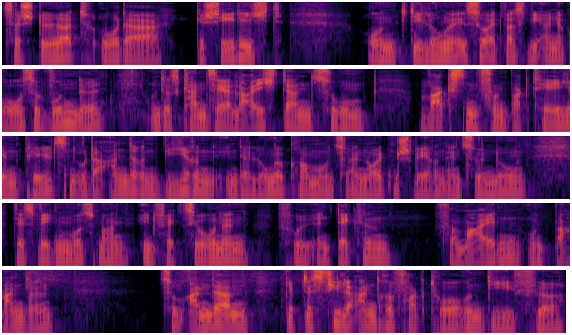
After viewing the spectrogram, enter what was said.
zerstört oder geschädigt. Und die Lunge ist so etwas wie eine große Wunde und es kann sehr leicht dann zum Wachsen von Bakterien, Pilzen oder anderen Viren in der Lunge kommen und zu erneuten schweren Entzündungen. Deswegen muss man Infektionen früh entdecken, vermeiden und behandeln. Zum anderen gibt es viele andere Faktoren, die für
